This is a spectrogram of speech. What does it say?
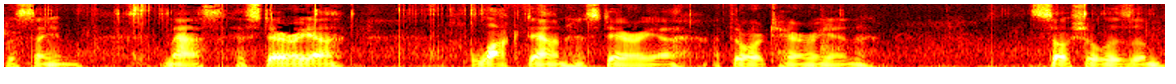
the same mass hysteria, lockdown hysteria, authoritarian socialism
